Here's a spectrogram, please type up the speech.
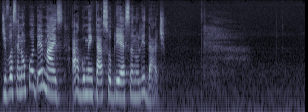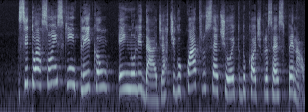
de você não poder mais argumentar sobre essa nulidade. Situações que implicam em nulidade. Artigo 478 do Código de Processo Penal.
